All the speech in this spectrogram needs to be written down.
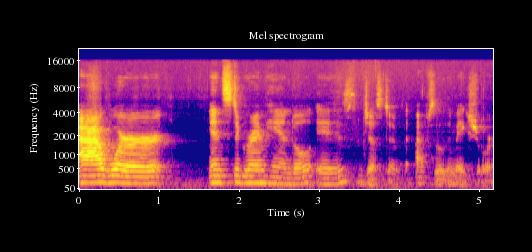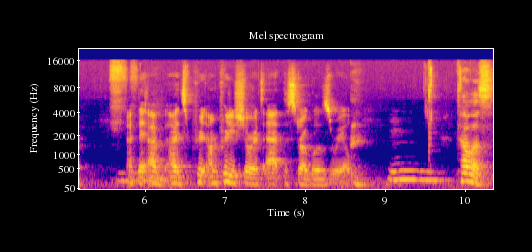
Our Instagram handle is just to absolutely make sure. I think I'm, it's pre- I'm pretty sure it's at the struggle is reel. Tell us.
